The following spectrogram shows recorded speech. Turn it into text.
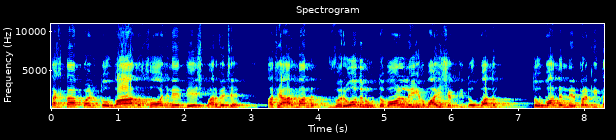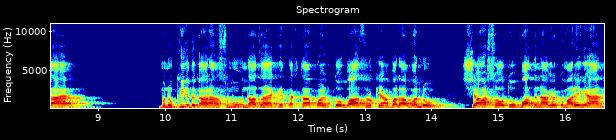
ਤਖਤਾ ਪਲਟ ਤੋਂ ਬਾਅਦ ਫੌਜ ਨੇ ਦੇਸ਼ ਭਰ ਵਿੱਚ ਹਥਿਆਰਬੰਦ ਵਿਰੋਧ ਨੂੰ ਦਬਾਉਣ ਲਈ ਹਵਾਈ ਸ਼ਕਤੀ ਤੋਂ ਵੱਧ ਤੋਂ ਵੱਧ ਨਿਰਭਰ ਕੀਤਾ ਹੈ। ਮਨੁੱਖੀ ਅਧਿਕਾਰਾਂ ਸਮੂਹ ਅੰਦਾਜ਼ਾ ਹੈ ਕਿ ਤਖਤਾ ਪਲਟ ਤੋਂ ਬਾਅਦ ਸੁਰੱਖਿਆ ਬਲਾਂ ਵੱਲੋਂ 6600 ਤੋਂ ਵੱਧ ਨਾਗਰਿਕ ਮਾਰੇ ਗਏ ਹਨ।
